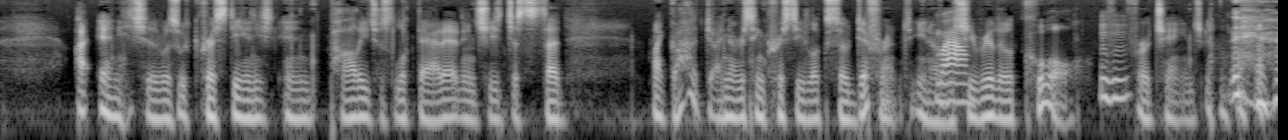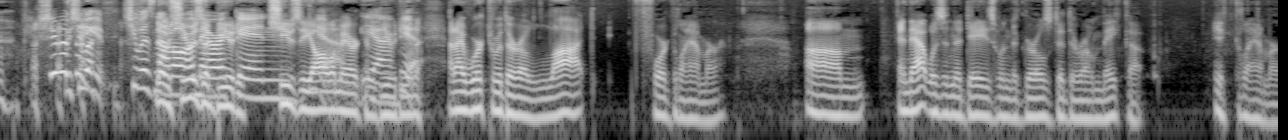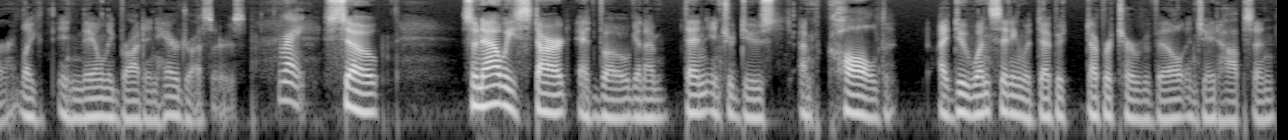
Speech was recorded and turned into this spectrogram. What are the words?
I, and she was with Christie, and, he, and Polly just looked at it and she just said, my God, I never seen Christie look so different. You know, Wow. she really looked cool for a change. She was, She a- was, she was No, not she all was American. a beauty. She was the all American yeah, beauty, yeah. And, and I worked with her a lot for Glamour. Um, and that was in the days when the girls did their own makeup at Glamour, like, and they only brought in hairdressers. right. So, so now we start at Vogue, and I'm then introduced. I'm called. I do one sitting with Deborah, Deborah Turbeville and Jade Hobson,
